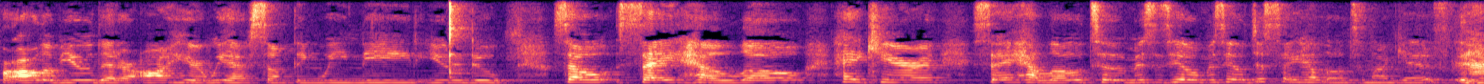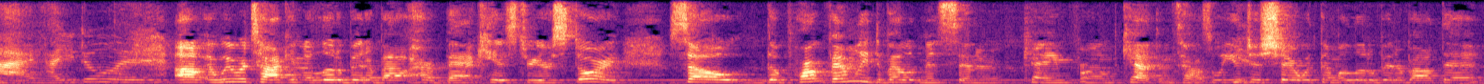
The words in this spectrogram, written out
for all of you that are on here, we have something we need you to do. So say hello. Hey, Karen. Say hello to Mrs. Hill. Miss Hill, just say hello to my guest. Hi, how you doing? Um, and we were talking a little bit about her back history or story. So the Pro- Family Development Center came from Catherine's house. Will you Yes. just share with them a little bit about that?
